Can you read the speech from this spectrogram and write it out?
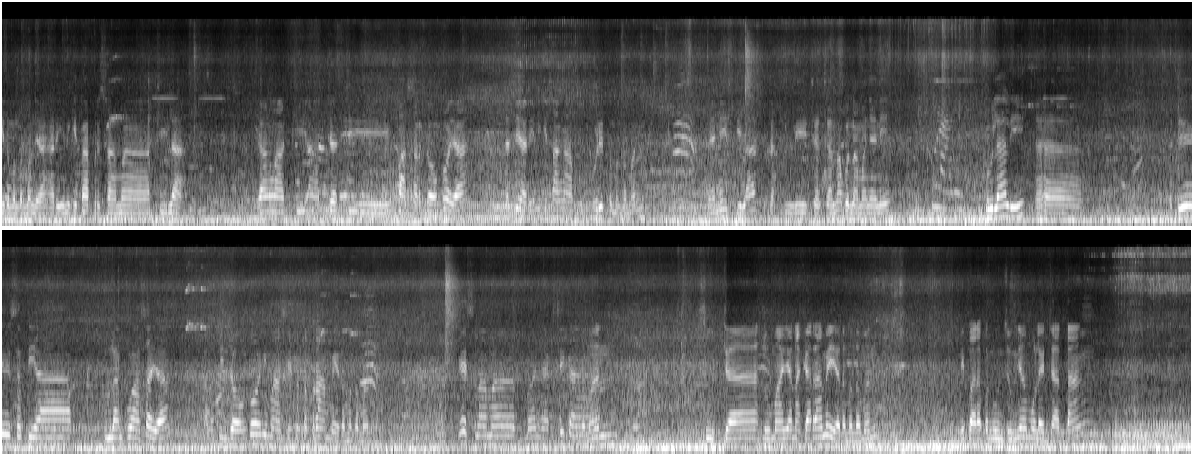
Lagi teman-teman ya. Hari ini kita bersama Dila yang lagi ada di Pasar Dongko ya. Jadi hari ini kita ngabuburit teman-teman. Nah ini Dila sudah beli jajan apa namanya ini? Gulali. Jadi setiap bulan puasa ya, kalau di Dongko ini masih tetap ramai teman-teman. Oke, selamat menyaksikan. Teman, sudah lumayan agak rame ya teman-teman. Ini para pengunjungnya mulai datang.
